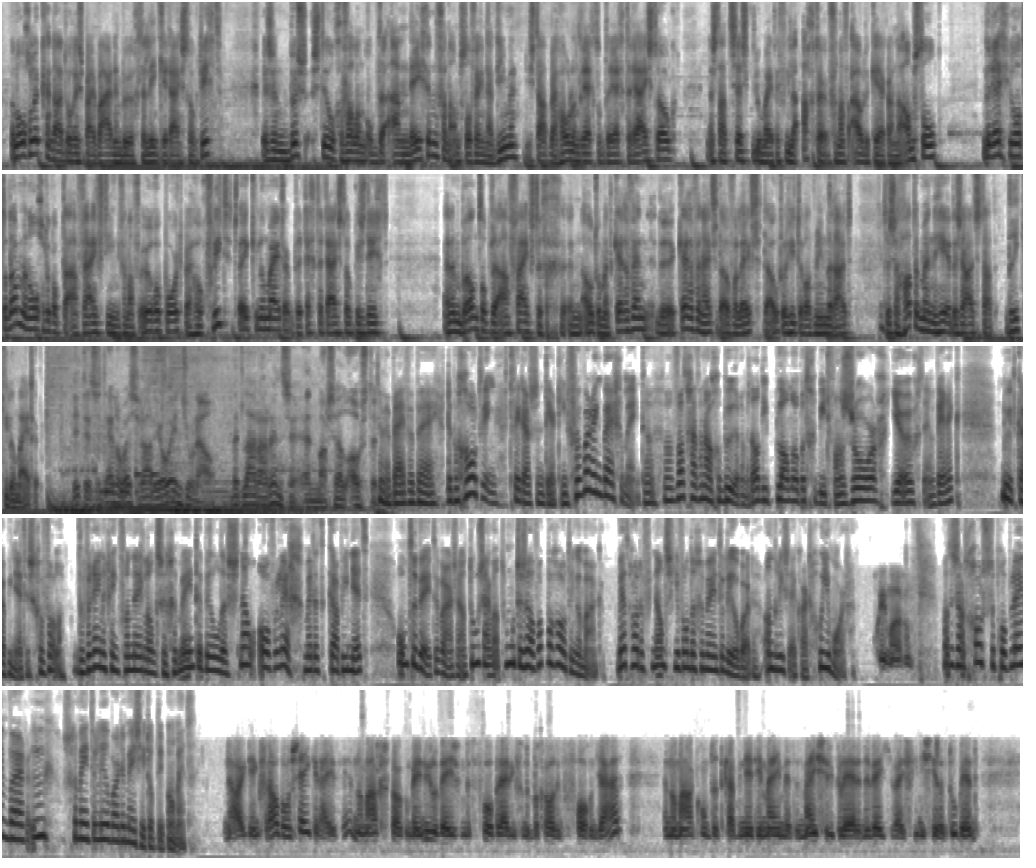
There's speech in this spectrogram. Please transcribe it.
Een ongeluk en daardoor is bij Waardenburg de linkerrijstrook dicht... Er is een bus stilgevallen op de A9 van Amstelveen naar Diemen. Die staat bij Holendrecht op de rechte rijstrook. Daar staat 6 kilometer file achter vanaf Oudekerk aan de Amstel. In de regio Rotterdam een ongeluk op de A15 vanaf Europoort bij Hoogvliet. 2 kilometer, de rechte rijstrook is dicht. En een brand op de A50, een auto met caravan. De caravan heeft het overleefd, de auto ziet er wat minder uit. Tussen Hattem en Heerde-Zuid staat 3 kilometer. Dit is het NOS Radio 1-journaal met Lara Rensen en Marcel Oosten. En we blijven bij de begroting 2013. Verwarring bij gemeenten. Want Wat gaat er nou gebeuren met al die plannen op het gebied van zorg, jeugd en werk... nu het kabinet is gevallen? De Vereniging van Nederlandse Gemeenten wilde snel overleg met het kabinet... om te weten waar ze aan toe zijn, want we moeten zelf ook begrotingen maken. Wethouder Financiën van de gemeente Leeuwarden, Andries Eckhart. Goedemorgen. Goedemorgen. Wat is nou het grootste probleem waar u als gemeente Leeuwarden mee zit op dit moment? Nou, ik denk vooral de onzekerheid. Hè. Normaal gesproken ben je nu al bezig met de voorbereiding van de begroting voor volgend jaar. En normaal komt het kabinet in mei met een mei-circulaire en dan weet je waar je financieel aan toe bent.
